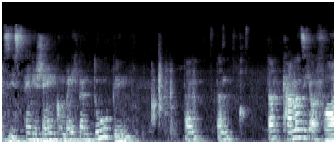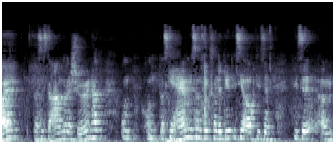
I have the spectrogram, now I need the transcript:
es ist ein Geschenk und wenn ich beim Du bin, dann, dann, dann kann man sich auch freuen, dass es der andere schön hat. Und, und das Geheimnis an Sexualität ist ja auch diese diese, ähm,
